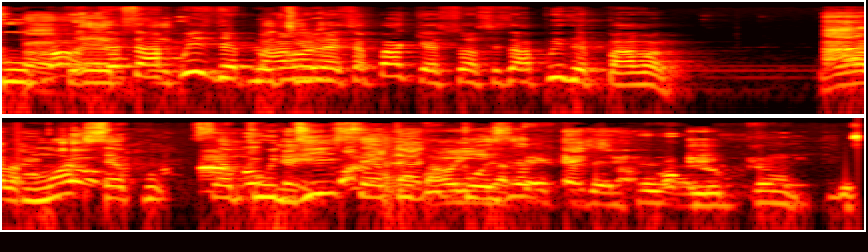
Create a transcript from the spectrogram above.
pour, Ah. Euh, c'est sa prise de parole, c'est pas question, c'est sa prise de parole. Ah, Voilà. Moi, c'est pour, Ah, pour ok. dire, c'est pour dit, vous il a poser. fait question. Ok.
